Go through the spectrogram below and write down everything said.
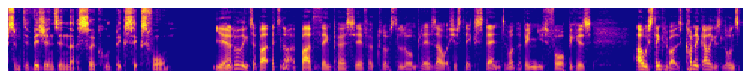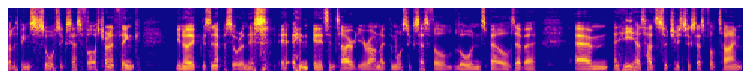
some divisions in that so-called Big Six form. Yeah, I don't think it's a bad. It's not a bad thing per se for clubs to loan players out. It's just the extent and what they're being used for. Because I was thinking about this. Conor Gallagher's loan spell has been so successful. I was trying to think. You know, there's an episode on this in, in its entirety around like the most successful loan spells ever, um, and he has had such a successful time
